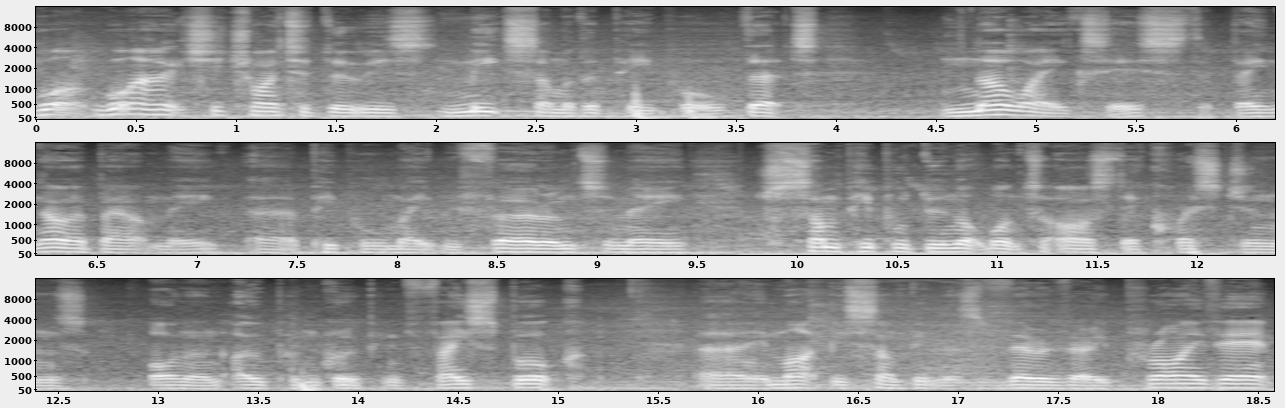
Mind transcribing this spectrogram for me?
what, what I actually try to do is meet some of the people that know I exist, they know about me, uh, people may refer them to me. Some people do not want to ask their questions on an open group in Facebook. Uh, it might be something that's very, very private.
